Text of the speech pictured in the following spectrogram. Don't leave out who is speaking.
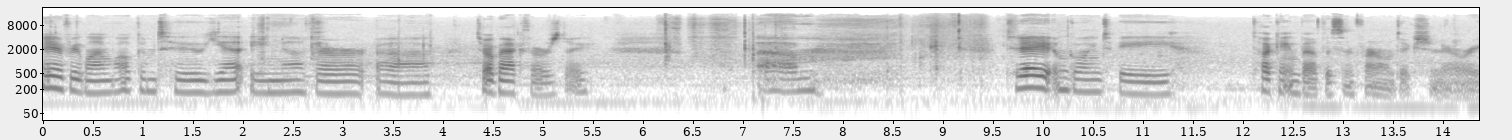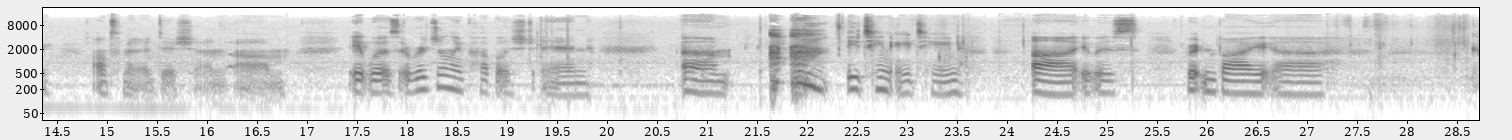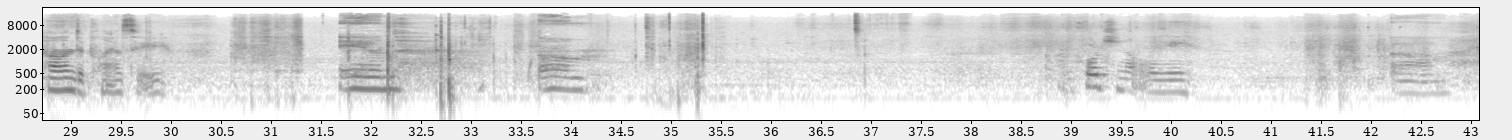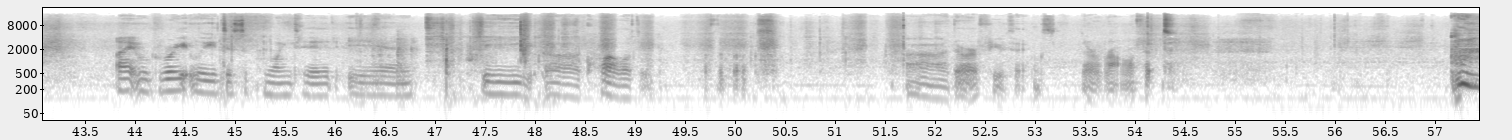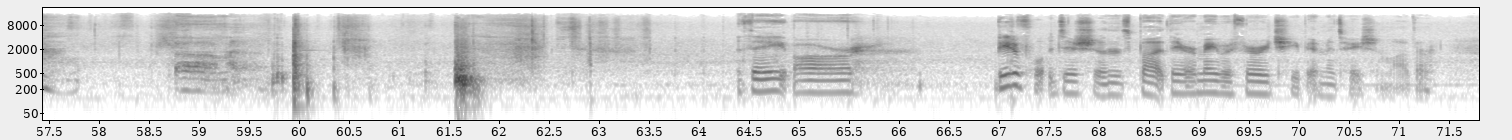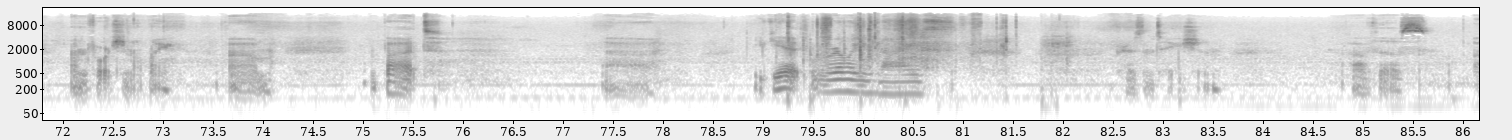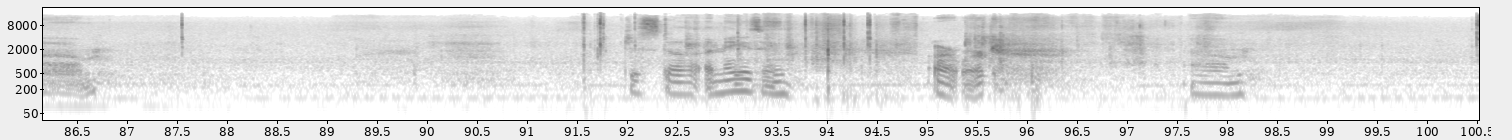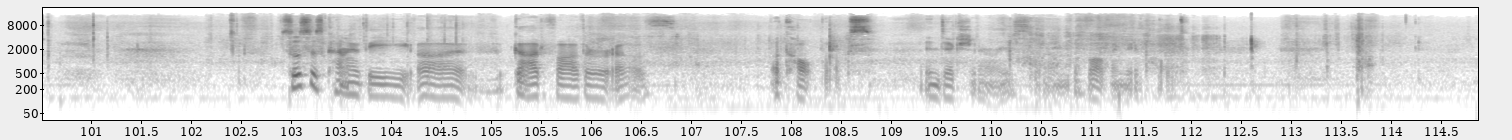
Speaker 1: Hey everyone, welcome to yet another uh, Throwback Thursday. Um, today I'm going to be talking about this Infernal Dictionary Ultimate Edition. Um, it was originally published in um, 1818. Uh, it was written by. Uh, Collin de Plancy. And, um, unfortunately, um, I am greatly disappointed in the uh, quality of the books. Uh, there are a few things that are wrong with it. They are beautiful editions, but they are made with very cheap imitation leather, unfortunately. Um, but uh, you get really nice presentation of this. Um, just uh, amazing artwork. Um, so this is kind of the uh, godfather of occult books and dictionaries um, involving the occult.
